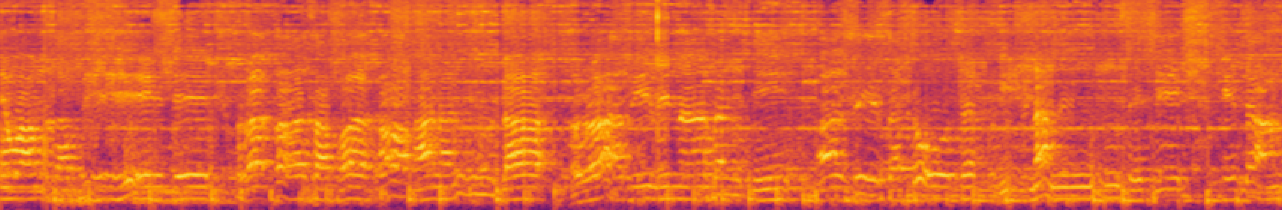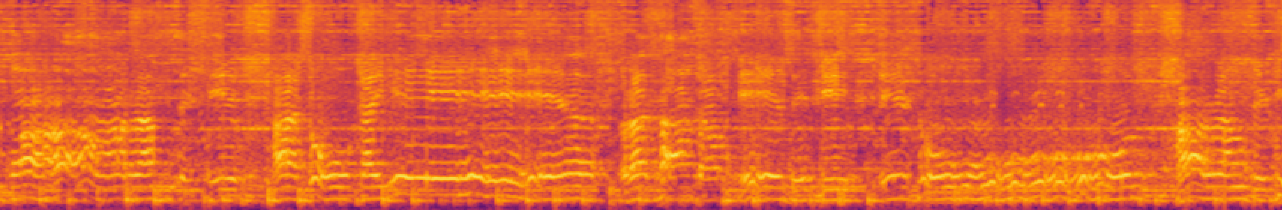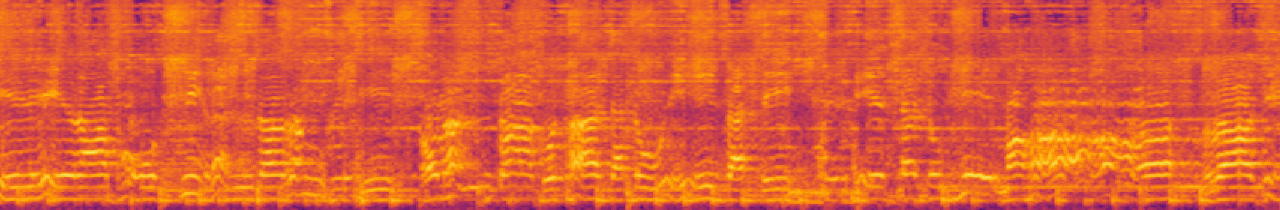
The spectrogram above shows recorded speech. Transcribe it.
นิรันตรังสิทิอรันตาพุทธาจตุวิสัตติสิทธิจตุเยมหาราศี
